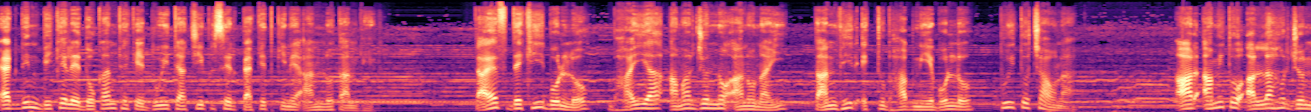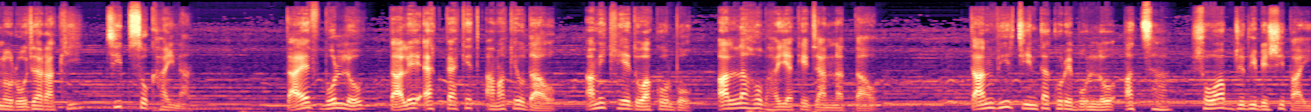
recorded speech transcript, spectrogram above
একদিন বিকেলে দোকান থেকে দুইটা চিপসের প্যাকেট কিনে আনল তানভীর। তায়েফ দেখেই বলল, ভাইয়া, আমার জন্য আনো নাই। তানভীর একটু ভাব নিয়ে বলল, তুই তো চাও না। আর আমি তো আল্লাহর জন্য রোজা রাখি, চিপসও খাই না। তায়েফ বলল, তালে এক প্যাকেট আমাকেও দাও, আমি খেয়ে দোয়া করব। আল্লাহ ভাইয়াকে জান্নাত দাও। তানভীর চিন্তা করে বলল আচ্ছা সোয়াব যদি বেশি পাই,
